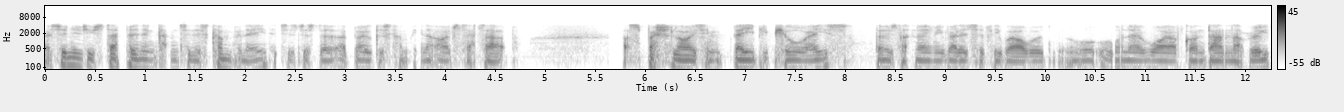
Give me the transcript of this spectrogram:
as soon as you step in and come to this company, this is just a, a bogus company that I've set up. I specialise in baby purees. Those that know me relatively well will, will, will know why I've gone down that route.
